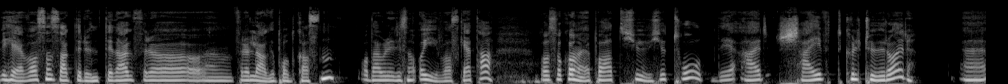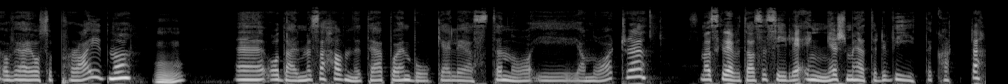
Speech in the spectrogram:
Vi hev oss som sagt rundt i dag for å, for å lage podkasten. Og da blir det liksom Oi, hva skal jeg ta? Og så kom jeg på at 2022, det er skeivt kulturår. Eh, Og vi har jo også pride nå. Mhm. Eh, Og dermed så havnet jeg på en bok jeg leste nå i januar, tror jeg. Som er skrevet av Cecilie Enger, som heter Det hvite kartet.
